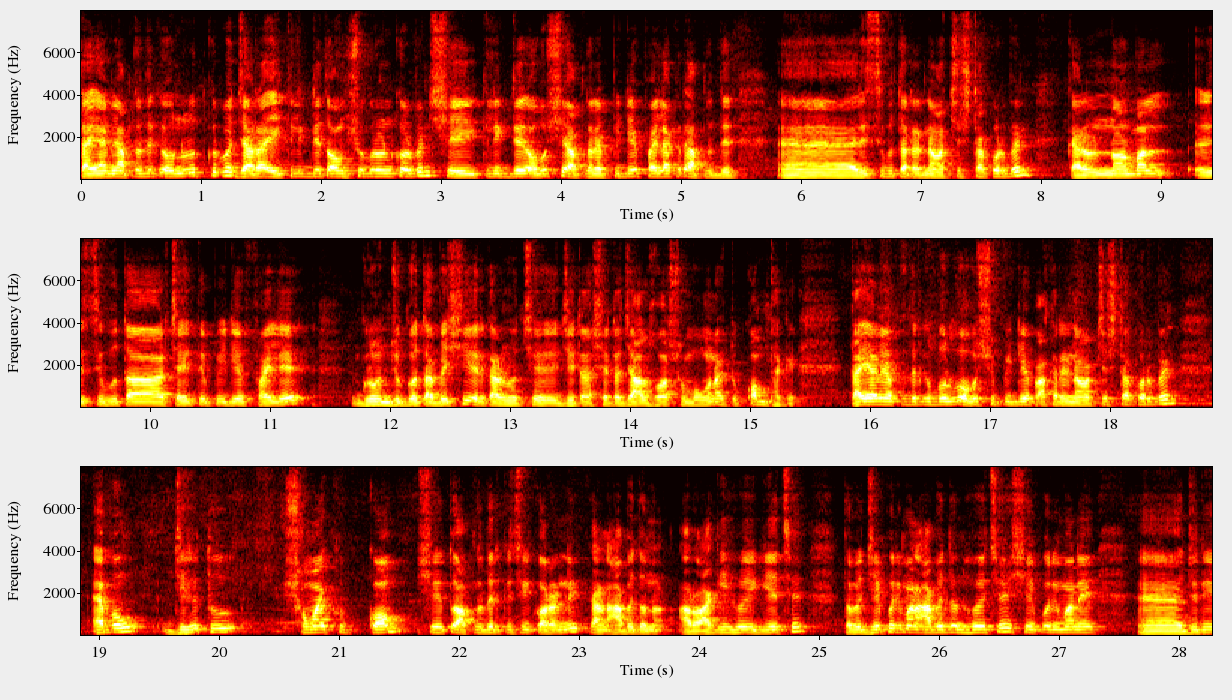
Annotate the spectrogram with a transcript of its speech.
তাই আমি আপনাদেরকে অনুরোধ করব, যারা এই ক্লিক ডেতে অংশগ্রহণ করবেন, সেই ক্লিক ডে অবশ্যই আপনারা পিডিএফ ফাইল আকারে আপনাদের রিসিভুতাটা নেওয়ার চেষ্টা করবেন। কারণ নর্মাল রিসিভুতার চাইতে পিডিএফ ফাইলে গ্রহণযোগ্যতা বেশি, এর কারণ হচ্ছে যেটা সেটা জাল হওয়ার সম্ভাবনা একটু কম থাকে। তাই আমি আপনাদেরকে বলব, অবশ্যই পিডিএফ আকারে নেওয়ার চেষ্টা করবেন। এবং যেহেতু সময় খুব কম, সেহেতু আপনাদের কিছুই করার নেই, কারণ আবেদন আরও আগেই হয়ে গিয়েছে। তবে যে পরিমাণ আবেদন হয়েছে, সেই পরিমাণে যদি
